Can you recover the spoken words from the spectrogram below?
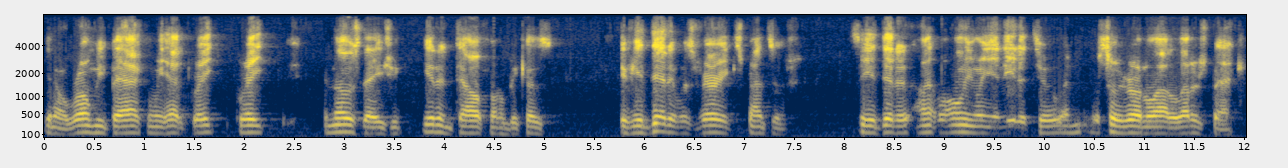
you know, wrote me back, and we had great, great, in those days, you, you didn't telephone because if you did, it was very expensive. So you did it uh, only when you needed to, and so we wrote a lot of letters back.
